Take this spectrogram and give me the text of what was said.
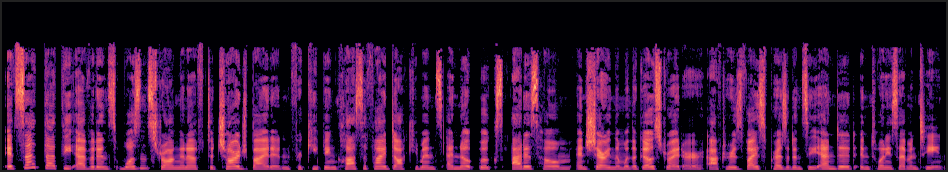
It said that the evidence wasn't strong enough to charge Biden for keeping classified documents and notebooks at his home and sharing them with a ghostwriter after his vice presidency ended in 2017.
